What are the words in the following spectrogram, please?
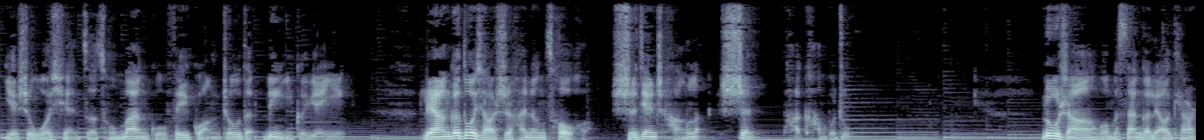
也是我选择从曼谷飞广州的另一个原因。两个多小时还能凑合，时间长了肾怕扛不住。路上我们三个聊天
